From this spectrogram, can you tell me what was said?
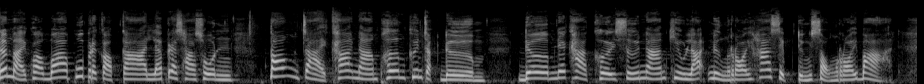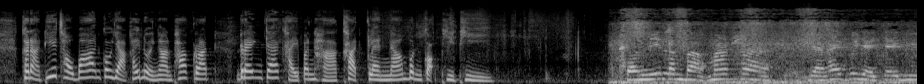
นั่นหมายความว่าผู้ประกอบการและประชาชนต้องจ่ายค่าน้ำเพิ่มขึ้นจากเดิม เดิมเนี่ยค่ะเคยซื้อน้ำคิวละ 150-200 บาท ขณะที่ชาวบ้านก็อยากให้หน่วยงานภาครัฐ เร่งแก้ไขปัญหาขาดแคลนน้ำบนเกาะพีพีตอนนี้ลำบากมากค่ะ อยากให้ผู้ใหญ่ใจดี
